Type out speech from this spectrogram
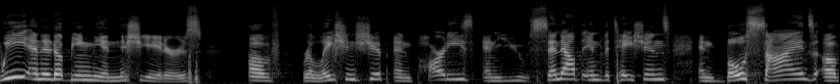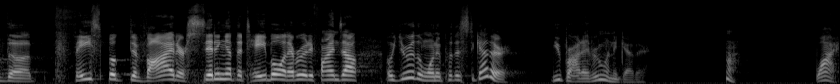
we ended up being the initiators of relationship and parties, and you send out the invitations, and both sides of the Facebook divide are sitting at the table, and everybody finds out, oh, you're the one who put this together. You brought everyone together. Huh. Why?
